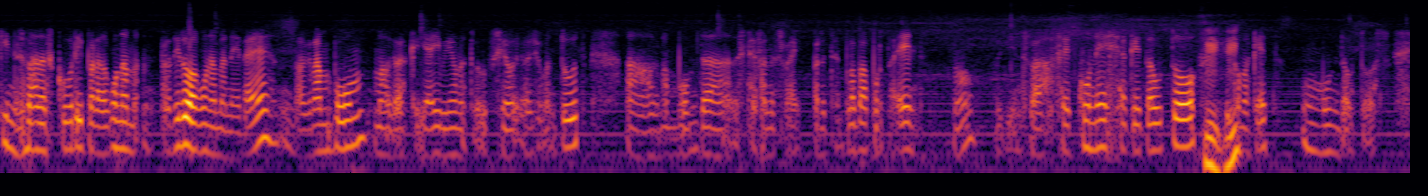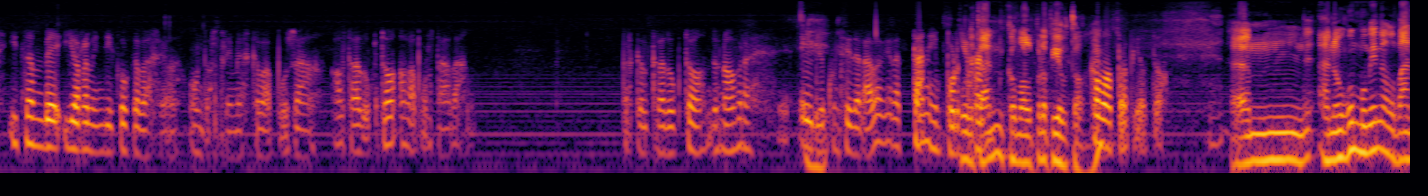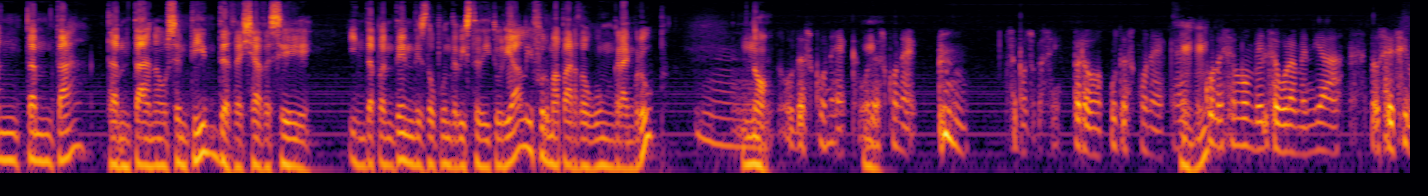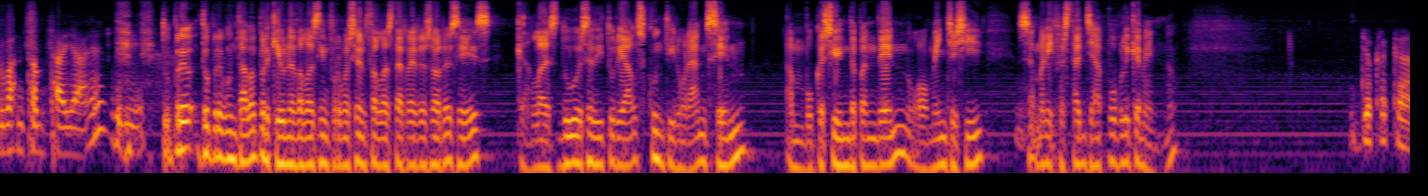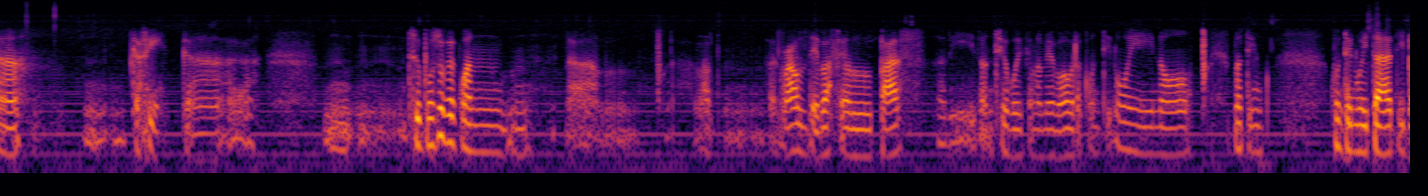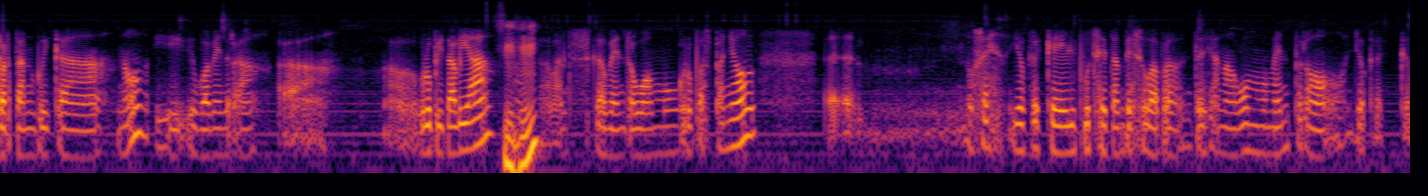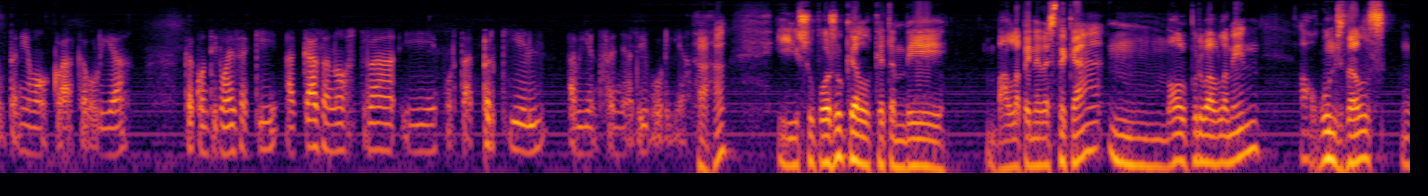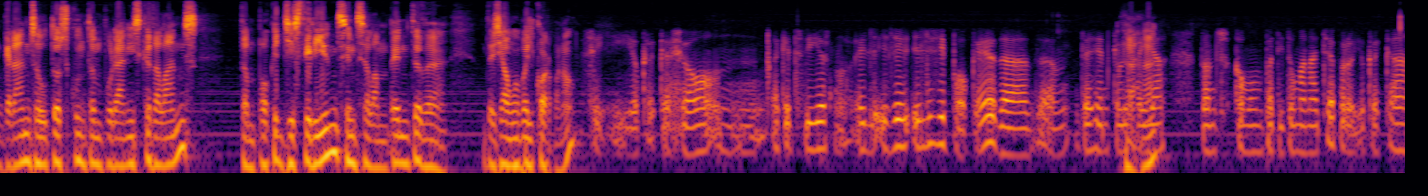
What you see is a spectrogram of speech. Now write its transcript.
qui ens va descobrir per, alguna, per dir-ho d'alguna manera, eh? el gran boom, malgrat que ja hi havia una traducció a joventut, eh, el gran boom de Stefan Zweig, per exemple, va portar ell, no? Vull dir, ens va fer conèixer aquest autor Mhm. i com aquest un munt d'autors. I també jo reivindico que va ser un dels primers que va posar el traductor a la portada perquè el traductor d'una obra ell Sí. ho considerava que era tan important Important com el propi autor. Eh? com el propi autor. Um, en algun moment el van temptar, temptar en el sentit de deixar de ser independent des del punt de vista editorial i formar part d'algun gran grup? Mm, No. Ho desconec, ho Mm. desconec. Suposo que sí, però ho desconec. Eh? Mhm. Coneixent-lo amb ell segurament ja... No sé si el van temptar ja, eh? Vull dir, T'ho pre preguntava perquè una de les informacions de les darreres hores és que les dues editorials continuaran sent amb vocació independent, o almenys així s'ha manifestat ja públicament, no? Jo crec que, que sí, que suposo que quan l'Alde va fer el pas a dir, doncs jo vull que la meva obra continuï i no, no tinc continuïtat i per tant vull que, no? I, i ho va vendre a, al grup italià, uh Mhm. -huh. abans que vendre-ho amb un grup espanyol, eh, no sé, jo crec que ell potser també s'ho va plantejar en algun moment, però jo crec que ho tenia molt clar, que volia que continués aquí, a casa nostra i portat per qui ell havia ensenyat i volia. Ah I suposo que el que també val la pena destacar, mm, molt probablement, alguns dels grans autors contemporanis catalans tampoc existirien sense l'empenta de, de Jaume Vallcorba, no? Sí, jo crec que això, mm, aquests dies, no, ell, ell, ell llegi poc, eh, de, de, de gent que li Ahà. feia, doncs, com un petit homenatge, però jo crec que,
